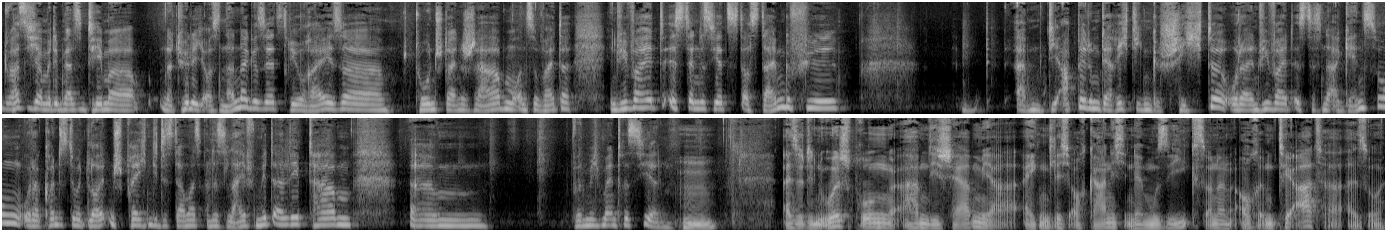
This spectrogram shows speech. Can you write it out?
du hast dich ja mit dem ganzen Thema natürlich auseinandergesetzt, Rio Reiser, Tonsteine, Scherben und so weiter. Inwieweit ist denn das jetzt aus deinem Gefühl ähm, die Abbildung der richtigen Geschichte oder inwieweit ist das eine Ergänzung oder konntest du mit Leuten sprechen, die das damals alles live miterlebt haben? Ähm, würde mich mal interessieren. Hm. Also den Ursprung haben die Scherben ja eigentlich auch gar nicht in der Musik, sondern auch im Theater. Also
